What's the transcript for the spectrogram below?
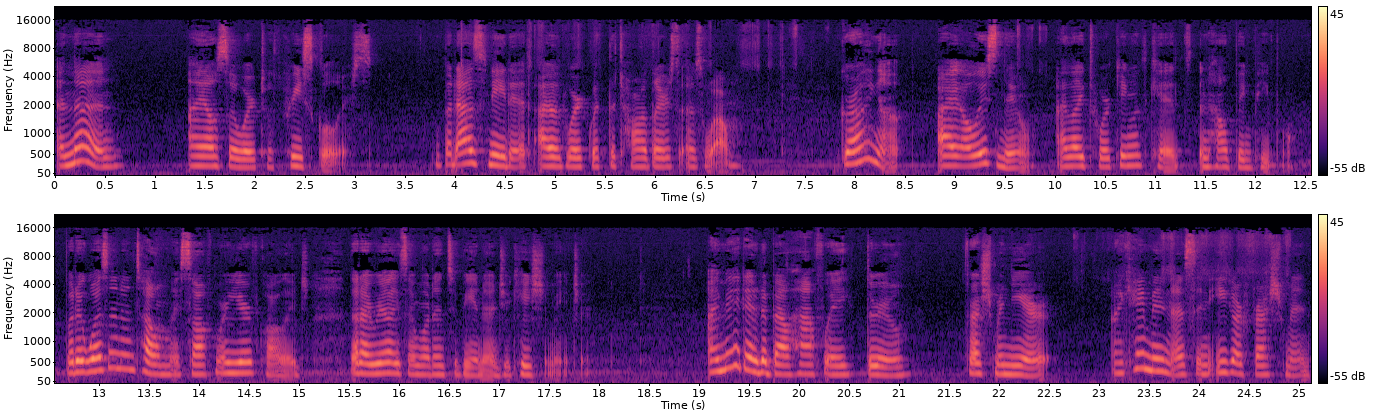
And then I also worked with preschoolers. But as needed, I would work with the toddlers as well. Growing up, I always knew I liked working with kids and helping people. But it wasn't until my sophomore year of college that I realized I wanted to be an education major. I made it about halfway through freshman year I came in as an eager freshman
